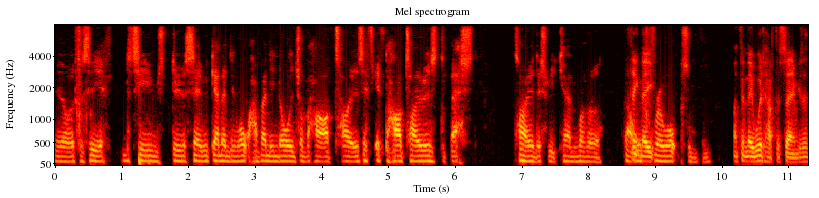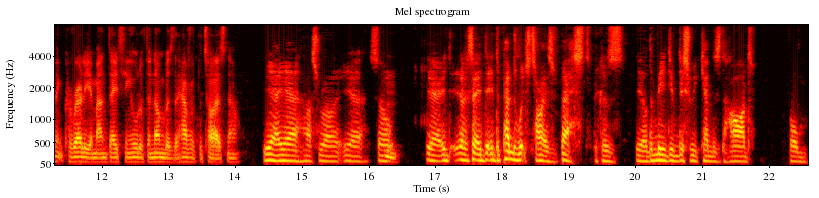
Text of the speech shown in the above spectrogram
you know, to see if the teams do the same again and they won't have any knowledge on the hard tyres. If if the hard tyre is the best tyre this weekend, whether that think will they- throw up something. I think they would have the same because I think Pirelli are mandating all of the numbers they have of the tires now. Yeah, yeah, that's right. Yeah, so Hmm. yeah, it, like I say, it, it depends which tyre is best because you know the medium this weekend is the hard from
